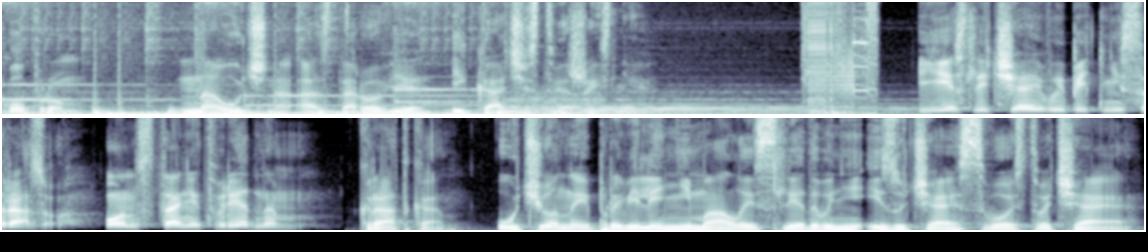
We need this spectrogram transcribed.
Купрум. Научно о здоровье и качестве жизни. Если чай выпить не сразу, он станет вредным? Кратко. Ученые провели немало исследований, изучая свойства чая.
